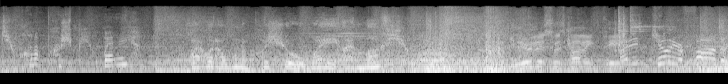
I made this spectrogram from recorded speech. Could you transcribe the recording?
Do you want to push me away? Why would I want to push you away? I love you. You knew this was coming, Pete. I didn't kill your father!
